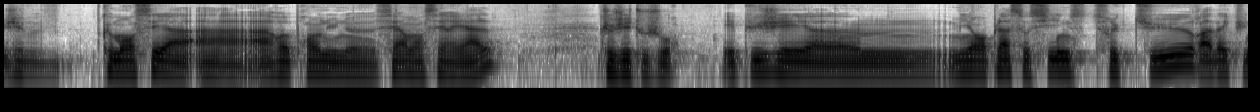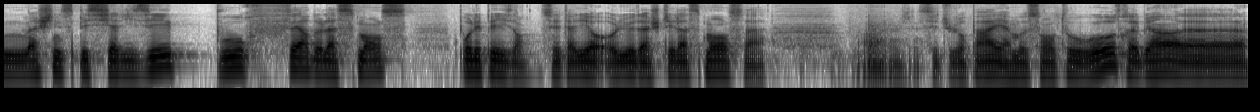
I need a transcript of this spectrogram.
j'ai commencé à, à, reprendre une ferme en céréales que j'ai toujours. Et puis j'ai mis en place aussi une structure avec une machine spécialisée pour faire de la semence pour les paysans. C'est-à-dire au lieu d'acheter la semence à, c'est toujours pareil, à Monsanto ou autre, eh bien, euh,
